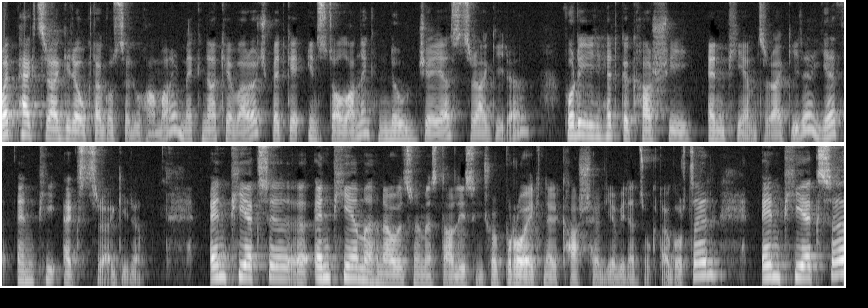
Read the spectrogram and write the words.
Webpack ծրագիրը օգտագործելու համար մենք նախ եւ առաջ պետք է install անենք Node.js ծրագիրը, որը իր հետ կքաշի npm ծրագիրը եւ npx ծրագիրը։ npx-ը npm-ը հնարավորություն է մեզ տալիս ինչ որ պրոյեկտներ քաշել եւ իրենց օգտագործել, npx-ը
